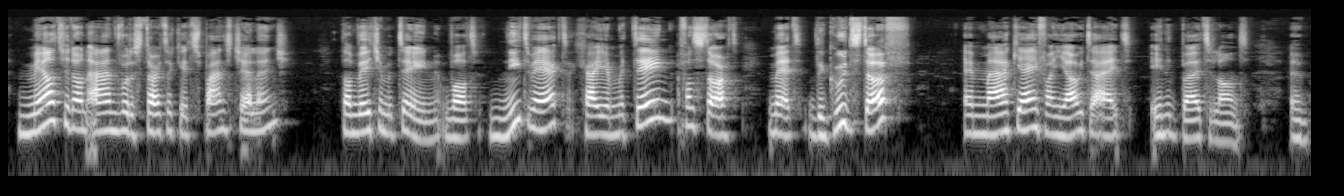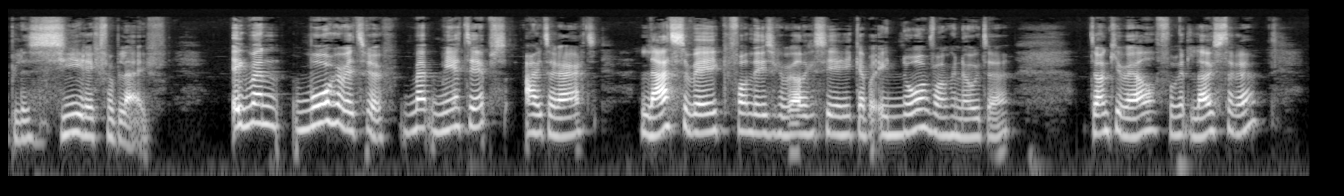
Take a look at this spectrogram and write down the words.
meld je dan aan voor de Starter Kit Spaans Challenge. Dan weet je meteen wat niet werkt. Ga je meteen van start met the good stuff. En maak jij van jouw tijd in het buitenland een plezierig verblijf. Ik ben morgen weer terug met meer tips, uiteraard. Laatste week van deze geweldige serie. Ik heb er enorm van genoten. Dankjewel voor het luisteren.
